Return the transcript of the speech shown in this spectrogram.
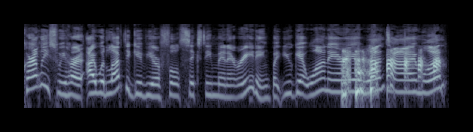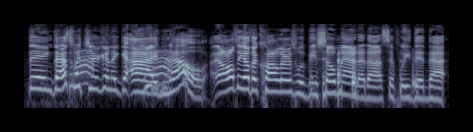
Carly, sweetheart, I would love to give you a full 60 minute reading, but you get one area, one time, one thing. That's what you're going to get. I know. All the other callers would be so mad at us if we did that.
